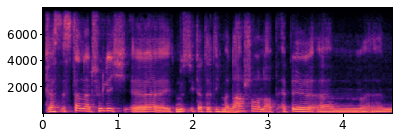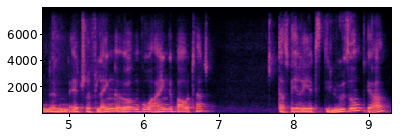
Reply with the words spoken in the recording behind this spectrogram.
Das ist dann natürlich, äh, jetzt müsste ich tatsächlich mal nachschauen, ob Apple ähm, einen Href-Lang irgendwo eingebaut hat. Das wäre jetzt die Lösung, ja,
